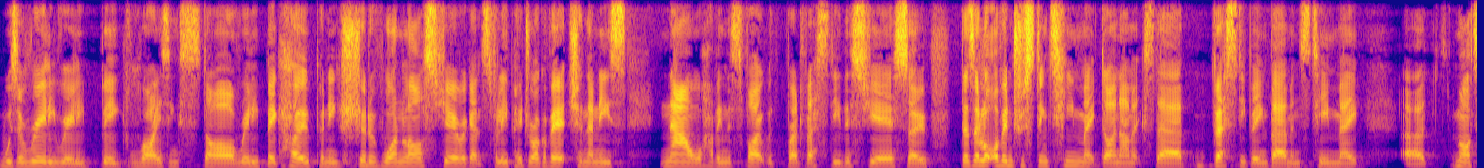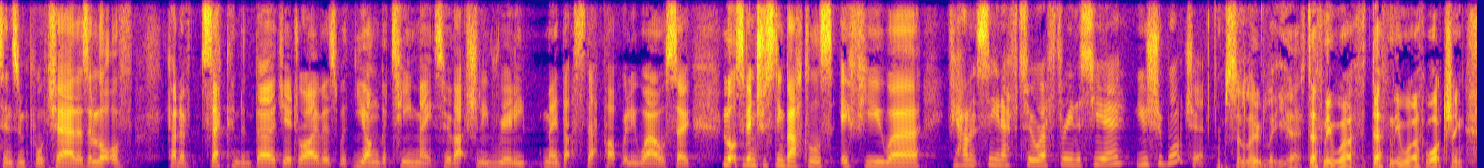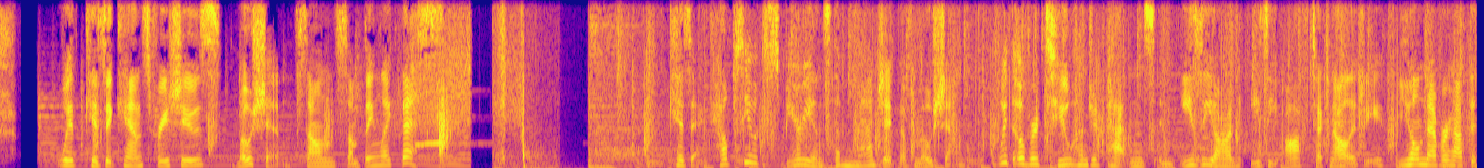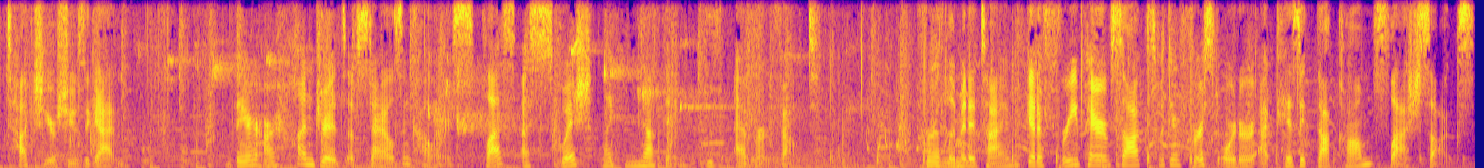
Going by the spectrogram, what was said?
was a really, really big rising star, really big hope, and he should have won last year against Felipe Drugovich, and then he's now having this fight with Fred Vesti this year. So there's a lot of interesting teammate dynamics there. Vesti being Bearman's teammate, uh, Martins and Pourchaire. There's a lot of kind of second and third year drivers with younger teammates who have actually really made that step up really well. So lots of interesting battles. If you uh, if you haven't seen F2 or F3 this year, you should watch it. Absolutely. Yeah, it's definitely worth definitely worth watching. With Kizik Hands Free Shoes, motion sounds something like this. Kizik helps you experience the magic of motion. With over 200 patents and easy on, easy off technology, you'll never have to touch your shoes again. There are hundreds of styles and colors, plus a squish like nothing you've ever felt. For a limited time, get a free pair of socks with your first order at kizik.com/socks.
